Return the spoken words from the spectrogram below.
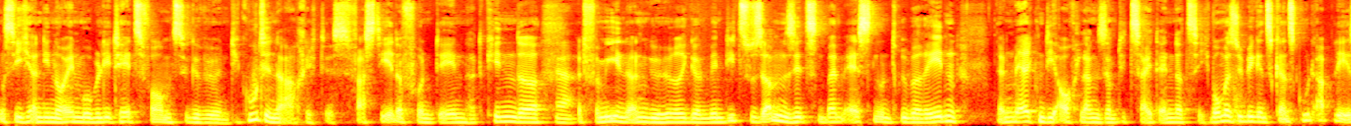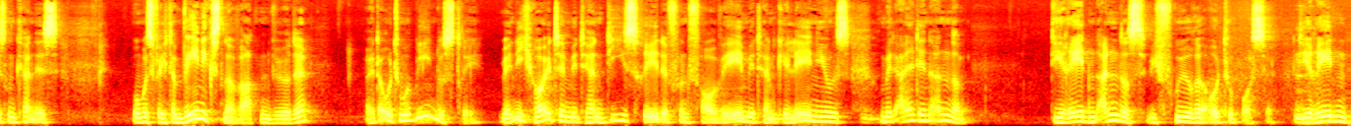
sich an die neuen Mobilitätsformen zu gewöhnen. Die gute Nachricht ist, fast jeder von denen hat Kinder, ja. hat Familienangehörige. Und wenn die zusammensitzen beim Essen und drüber reden, dann merken die auch langsam, die Zeit ändert sich. Wo man es übrigens ganz gut ablesen kann, ist, wo man es vielleicht am wenigsten erwarten würde, bei der Automobilindustrie. Wenn ich heute mit Herrn Dies rede von VW, mit Herrn Kelenius und mit all den anderen, die reden anders wie frühere Autobosse. Die mhm. reden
